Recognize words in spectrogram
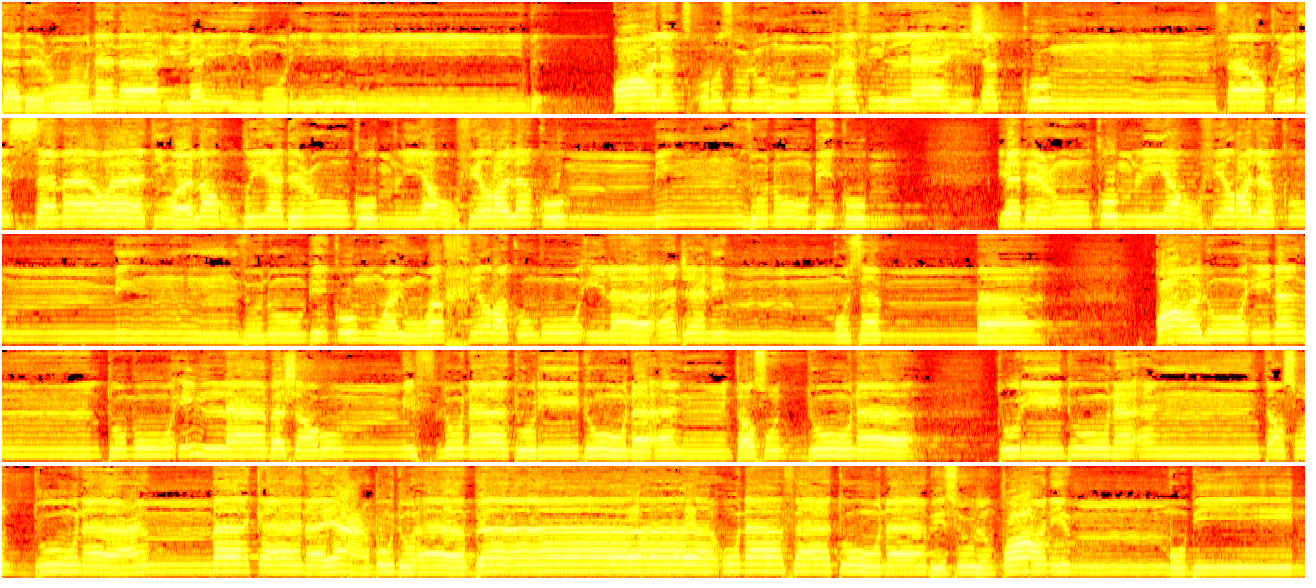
تدعوننا إليه مريب. قالت رسلهم أفي الله شك فاطر السماوات والأرض يدعوكم ليغفر لكم من ذنوبكم. يدعوكم ليغفر لكم من ذنوبكم ويوخركم إلى أجل مسمى. قالوا إن أنتم إلا بشر مثلنا تريدون أن تصدونا. تريدون أن تصدونا عما كان يعبد آباؤنا فاتونا بسلطان مبين.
